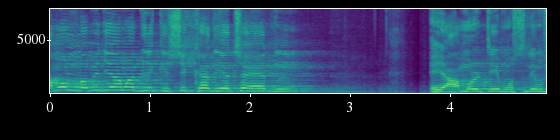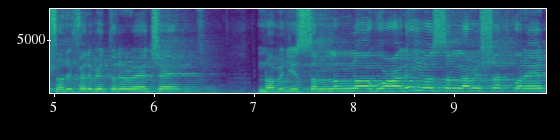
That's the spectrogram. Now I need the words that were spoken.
আমল নবীজি আমাদেরকে শিক্ষা দিয়েছেন, এই আমলটি মুসলিম শরীফের ভেতরে রয়েছে। নবীজি সাল্লাল্লাহু আলাইহি ওয়াসাল্লাম ইরশাদ করেন,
